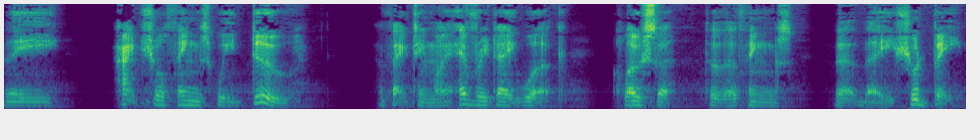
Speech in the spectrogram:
the actual things we do affecting my everyday work closer to the things that they should be.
